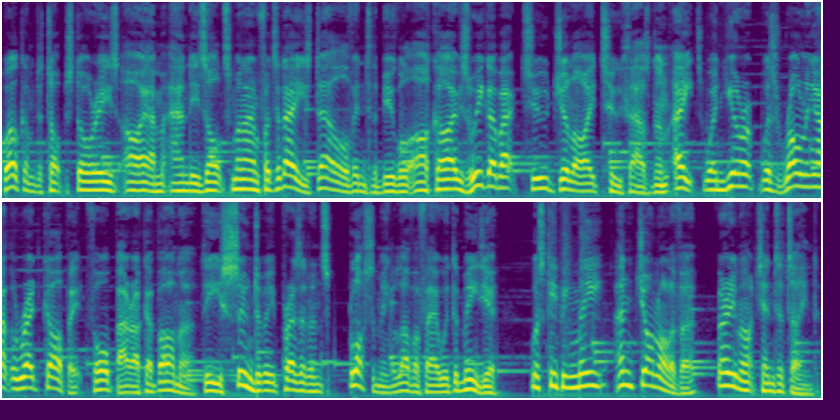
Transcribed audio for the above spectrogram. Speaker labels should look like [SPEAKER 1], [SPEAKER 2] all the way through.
[SPEAKER 1] Welcome to Top Stories. I am Andy Zaltzman, and for today's delve into the Bugle archives, we go back to July 2008 when Europe was rolling out the red carpet for Barack Obama. The soon to be president's blossoming love affair with the media was keeping me and John Oliver very much entertained.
